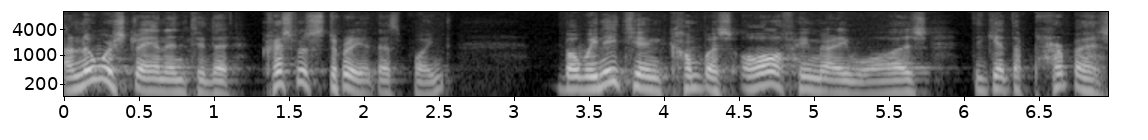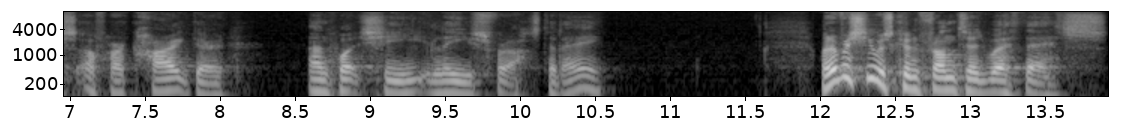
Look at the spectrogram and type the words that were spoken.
I know we're straying into the Christmas story at this point, but we need to encompass all of who Mary was to get the purpose of her character and what she leaves for us today. Whenever she was confronted with this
